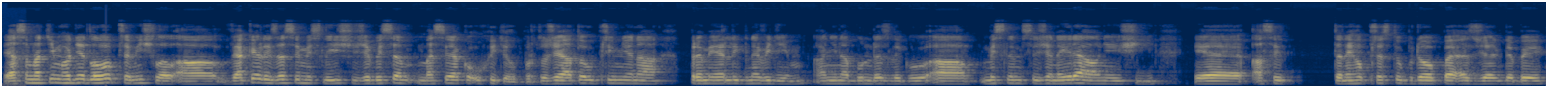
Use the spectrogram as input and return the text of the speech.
já jsem nad tím hodně dlouho přemýšlel a v jaké lize si myslíš, že by se Messi jako uchytil, protože já to upřímně na Premier League nevidím, ani na Bundesligu a myslím si, že nejreálnější je asi ten jeho přestup do PSG, kde by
